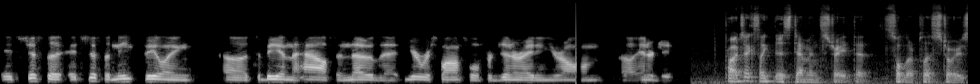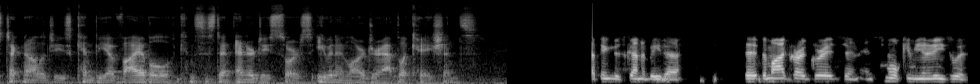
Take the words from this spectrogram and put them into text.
It's just a it's just a neat feeling uh, to be in the house and know that you're responsible for generating your own uh, energy. Projects like this demonstrate that solar plus storage technologies can be a viable, consistent energy source even in larger applications. I think there's going to be the the, the microgrids and, and small communities with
